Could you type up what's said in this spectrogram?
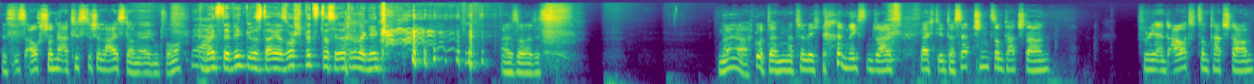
Das ist auch schon eine artistische Leistung irgendwo. Ja. Du meinst, der Winkel ist da ja so spitz, dass er da drüber gehen kann. also, das. Naja, gut, dann natürlich im nächsten Drive gleich die Interception zum Touchdown. Three and out zum Touchdown.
